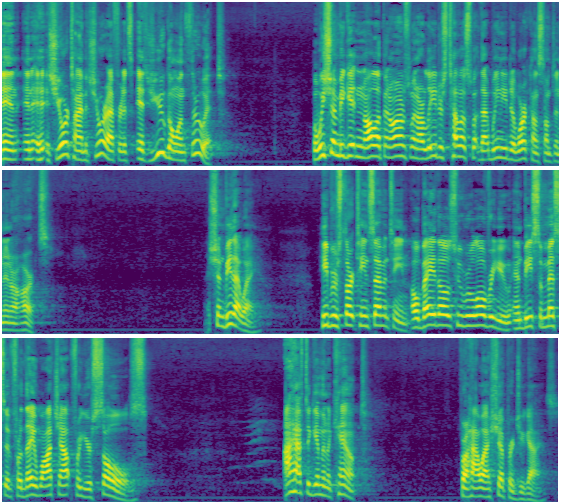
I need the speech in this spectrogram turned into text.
And, and it's your time, it's your effort, it's, it's you going through it. But we shouldn't be getting all up in arms when our leaders tell us what, that we need to work on something in our hearts. It shouldn't be that way. Hebrews 13, 17. Obey those who rule over you and be submissive, for they watch out for your souls. I have to give an account for how I shepherd you guys.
